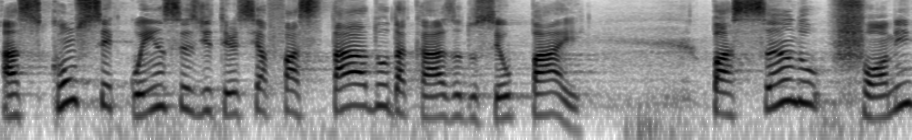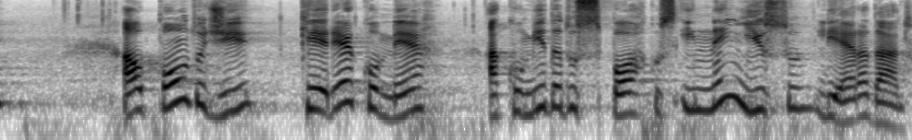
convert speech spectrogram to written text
as consequências de ter se afastado da casa do seu pai, passando fome ao ponto de querer comer a comida dos porcos e nem isso lhe era dado.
